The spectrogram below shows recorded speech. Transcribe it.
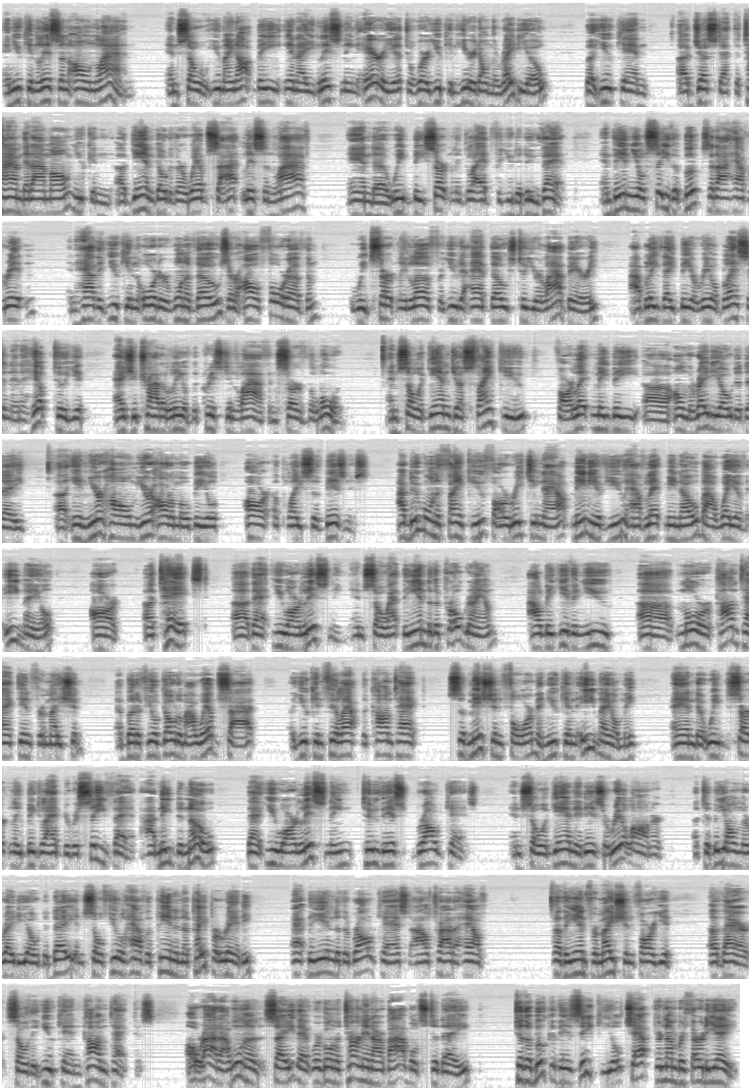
and you can listen online. And so you may not be in a listening area to where you can hear it on the radio, but you can uh, just at the time that I'm on. You can again go to their website, listen live, and uh, we'd be certainly glad for you to do that. And then you'll see the books that I have written and how that you can order one of those or all four of them. We'd certainly love for you to add those to your library. I believe they'd be a real blessing and a help to you as you try to live the Christian life and serve the Lord. And so, again, just thank you for letting me be uh, on the radio today uh, in your home, your automobile, or a place of business. I do want to thank you for reaching out. Many of you have let me know by way of email or a text uh, that you are listening. And so at the end of the program, I'll be giving you uh, more contact information. But if you'll go to my website, uh, you can fill out the contact submission form and you can email me and uh, we'd certainly be glad to receive that. I need to know that you are listening to this broadcast. And so, again, it is a real honor uh, to be on the radio today. And so, if you'll have a pen and a paper ready at the end of the broadcast, I'll try to have the information for you uh, there so that you can contact us. All right, I want to say that we're going to turn in our Bibles today to the book of Ezekiel, chapter number 38.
